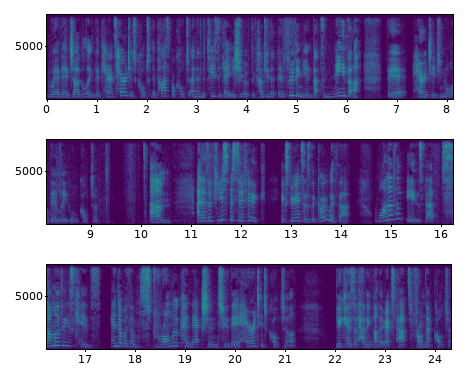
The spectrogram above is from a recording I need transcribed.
where they're juggling their parents' heritage culture, their passport culture, and then the TCK issue of the country that they're living in that's neither their heritage nor their legal culture. Um, and there's a few specific experiences that go with that. One of them is that some of these kids end up with a stronger connection to their heritage culture because of having other expats from that culture.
